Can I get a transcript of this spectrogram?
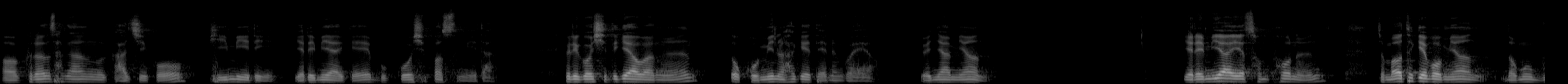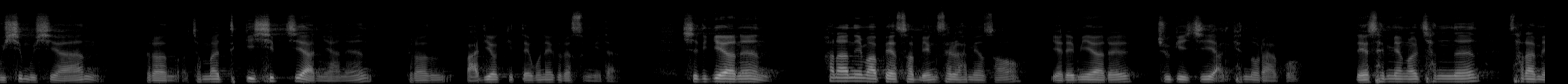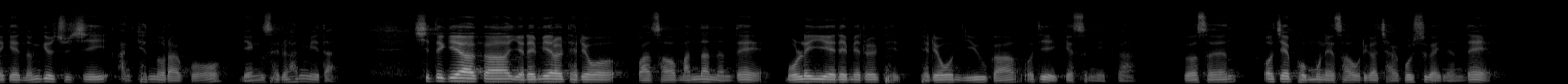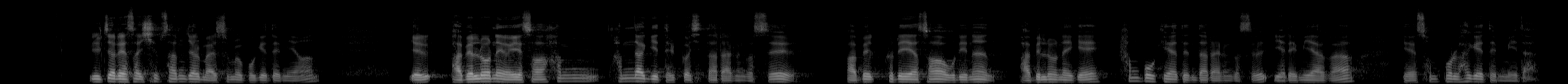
어, 그런 상황을 가지고 비밀이 예레미야에게 묻고 싶었습니다. 그리고 시드기야 왕은 또 고민을 하게 되는 거예요. 왜냐하면 예레미야의 선포는 정말 어떻게 보면 너무 무시무시한 그런 정말 듣기 쉽지 아니하는 그런 말이었기 때문에 그렇습니다. 시드기야는 하나님 앞에서 맹세를 하면서 예레미야를 죽이지 않겠노라고 내 생명을 찾는 사람에게 넘겨주지 않겠노라고 맹세를 합니다. 시드기야가 예레미야를 데려와서 만났는데 몰래 이 예레미야를 데- 데려온 이유가 어디에 있겠습니까? 그것은 어제 본문에서 우리가 잘 볼 수가 있는데 1절에서 13절 말씀을 보게 되면 예- 바벨론에 의해서 함, 함락이 될 것이다라는 것을 바벨 그래서 우리는 바벨론에게 항복해야 된다라는 것을 예레미야가 선포를 하게 됩니다.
